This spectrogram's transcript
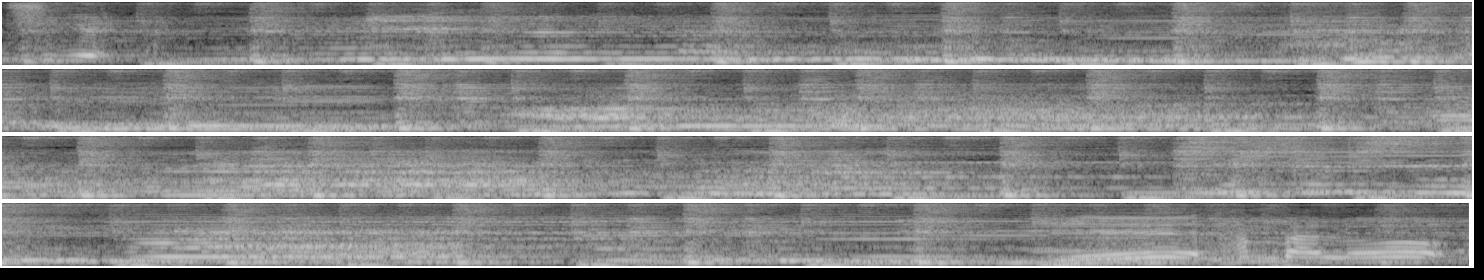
한발치기. 예, 한 발로.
